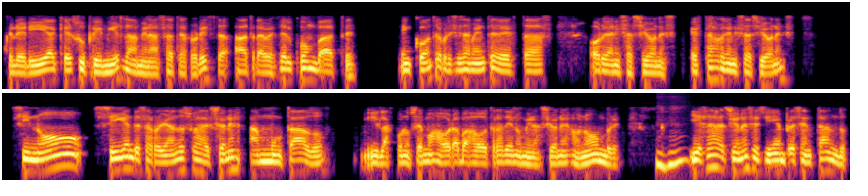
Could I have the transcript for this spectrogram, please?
Creería que suprimir la amenaza terrorista a través del combate en contra precisamente de estas organizaciones. Estas organizaciones, si no siguen desarrollando sus acciones, han mutado y las conocemos ahora bajo otras denominaciones o nombres. Y esas acciones se siguen presentando.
